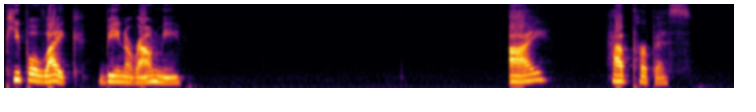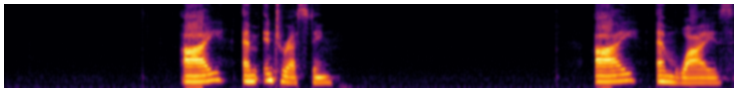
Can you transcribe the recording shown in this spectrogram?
People like being around me. I have purpose. I am interesting. I am wise.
